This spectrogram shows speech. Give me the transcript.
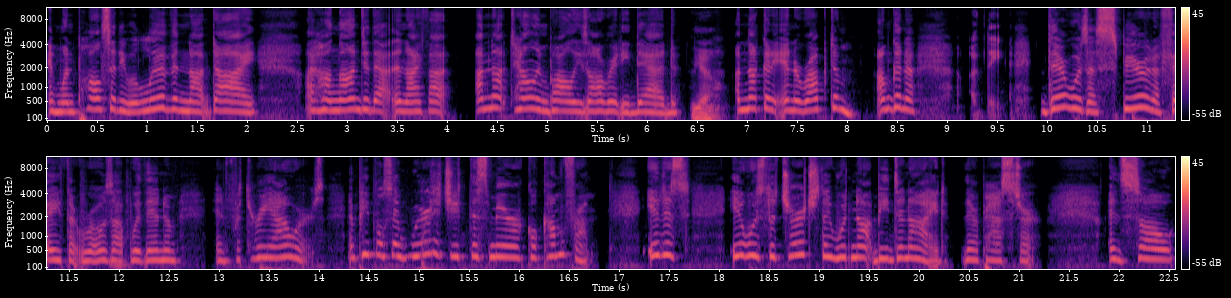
And when Paul said he will live and not die, I hung on to that and I thought, I'm not telling Paul he's already dead. Yeah. I'm not going to interrupt him. I'm going to. There was a spirit of faith that rose up within him, and for three hours. And people say, "Where did you this miracle come from?" It is. It was the church. They would not be denied their pastor, and so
